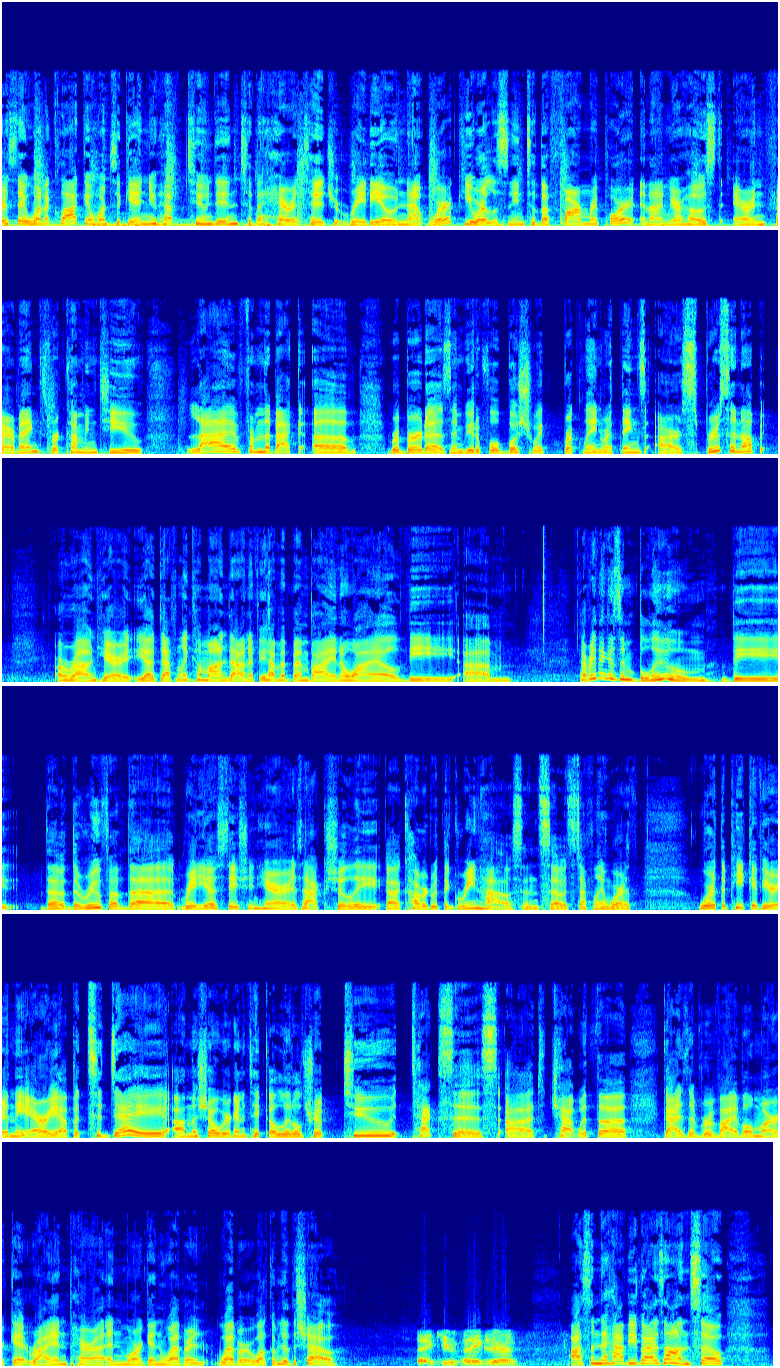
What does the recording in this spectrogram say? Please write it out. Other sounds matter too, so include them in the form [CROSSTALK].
Thursday, 1 o'clock, and once again, you have tuned in to the Heritage Radio Network. You are listening to the Farm Report, and I'm your host, Erin Fairbanks. We're coming to you live from the back of Roberta's in beautiful Bushwick, Brooklyn, where things are sprucing up around here. Yeah, definitely come on down if you haven't been by in a while. The um, everything is in bloom. The the the roof of the radio station here is actually uh, covered with the greenhouse, and so it's definitely worth worth a peek if you're in the area. But today on the show, we're going to take a little trip to Texas uh, to chat with the guys of Revival Market, Ryan Pera and Morgan Weber. Weber, welcome to the show. Thank you. How you Thanks, doing? Erin. Awesome to have you guys on. So.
